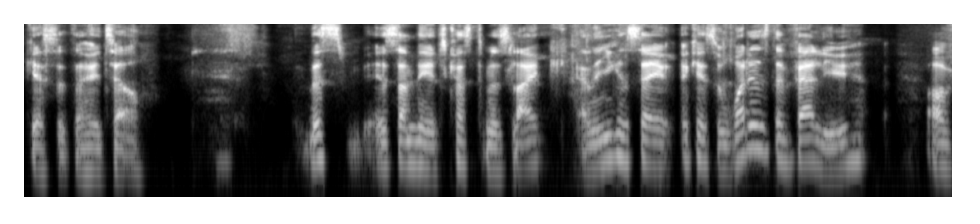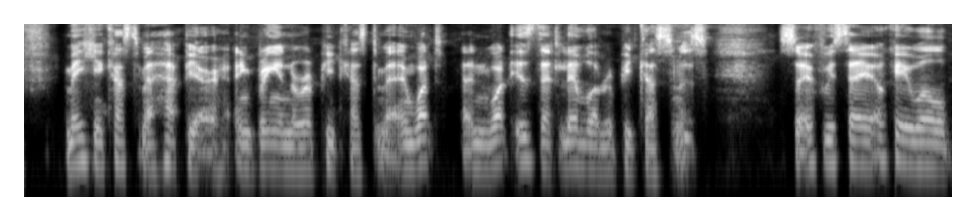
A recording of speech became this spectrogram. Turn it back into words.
guest at the hotel. This is something that customers like, and then you can say, okay, so what is the value of making a customer happier and bringing a repeat customer, and what and what is that level of repeat customers? So if we say, okay, well,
